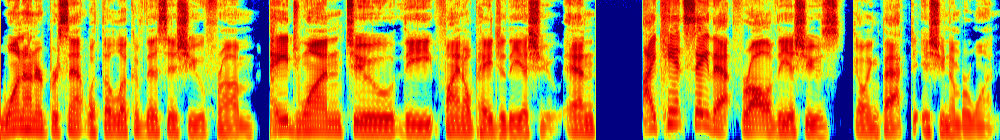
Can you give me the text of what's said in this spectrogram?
100% with the look of this issue from page one to the final page of the issue. And I can't say that for all of the issues going back to issue number one.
